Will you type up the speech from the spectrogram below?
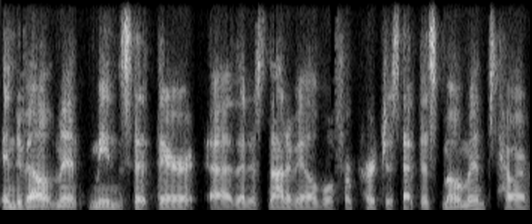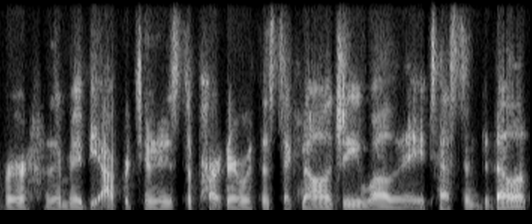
in development means that there uh, that it's not available for purchase at this moment. However, there may be opportunities to partner with this technology while they test and develop.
